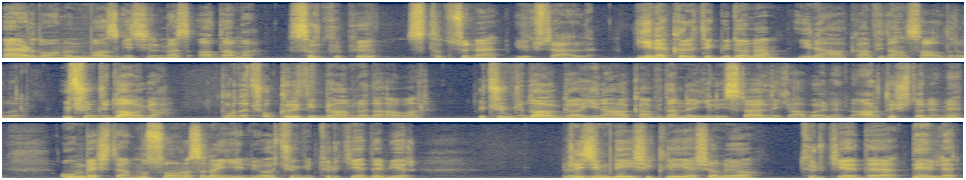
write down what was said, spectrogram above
Erdoğan'ın vazgeçilmez adamı, sır küpü statüsüne yükseldi. Yine kritik bir dönem, yine Hakan Fidan saldırıları. Üçüncü dalga. Burada çok kritik bir hamle daha var. Üçüncü dalga yine Hakan Fidan'la ilgili İsrail'deki haberlerin artış dönemi 15 Temmuz sonrasına geliyor. Çünkü Türkiye'de bir rejim değişikliği yaşanıyor. Türkiye'de devlet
